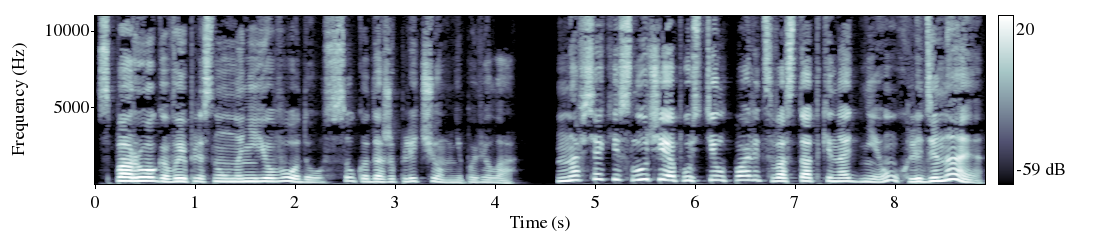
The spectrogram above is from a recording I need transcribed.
С порога выплеснул на нее воду, сука даже плечом не повела. На всякий случай опустил палец в остатки на дне. Ух, ледяная!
